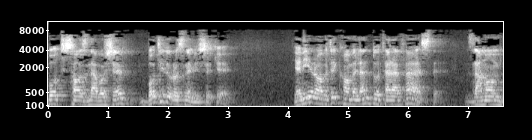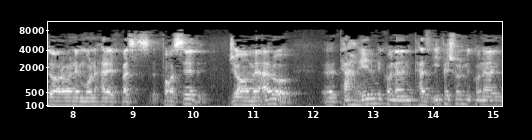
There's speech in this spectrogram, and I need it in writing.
بوت ساز نباشه بوتی درست نمیشه که. یعنی یه رابطه کاملا دو طرفه است. زمامداران منحرف و فاسد جامعه رو تحقیر می‌کنن تضعیفشون می‌کنن.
